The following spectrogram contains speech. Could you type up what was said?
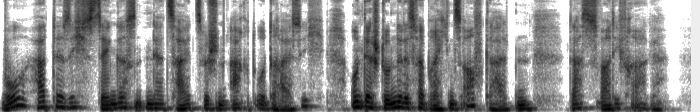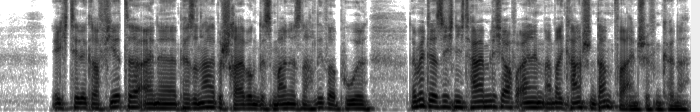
Wo hatte sich Stangerson in der Zeit zwischen 8.30 Uhr und der Stunde des Verbrechens aufgehalten? Das war die Frage. Ich telegrafierte eine Personalbeschreibung des Mannes nach Liverpool, damit er sich nicht heimlich auf einem amerikanischen Dampfer einschiffen könne.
